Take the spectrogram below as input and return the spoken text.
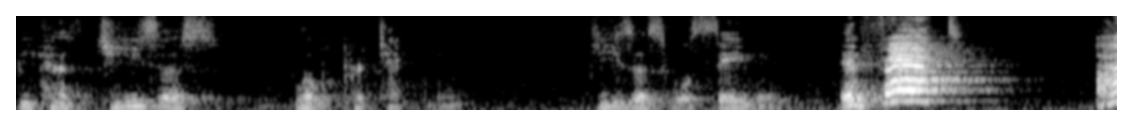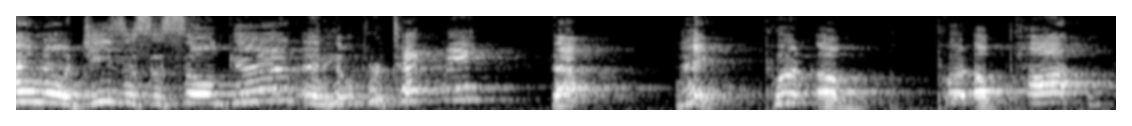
Because Jesus will protect me. Jesus will save me. In fact, I know Jesus is so good and he'll protect me that hey, put a put a pot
